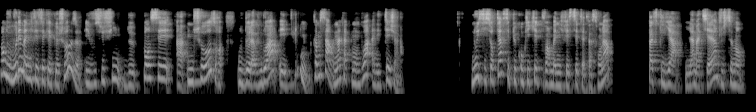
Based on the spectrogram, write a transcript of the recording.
quand vous voulez manifester quelque chose, il vous suffit de penser à une chose ou de la vouloir et comme ça, un claquement de doigt, elle est déjà là. Nous, ici sur Terre, c'est plus compliqué de pouvoir manifester de cette façon-là parce qu'il y a la matière, justement,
